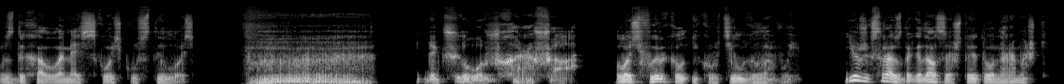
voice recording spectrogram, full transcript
Вздыхал, ломясь сквозь кусты лось. Да чего ж хороша! Лось фыркал и крутил головой. Ежик сразу догадался, что это он о ромашке.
